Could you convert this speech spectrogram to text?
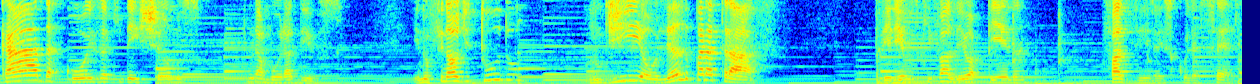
cada coisa que deixamos por amor a Deus. E no final de tudo, um dia, olhando para trás, veremos que valeu a pena fazer a escolha certa.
